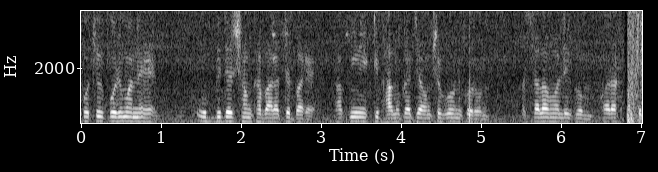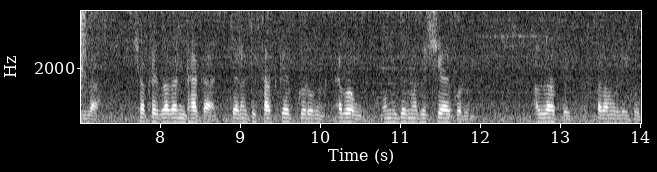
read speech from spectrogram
প্রচুর পরিমাণে উদ্ভিদের সংখ্যা বাড়াতে পারে। আপনি একটি ভালো কাজে অংশগ্রহণ করুন। আসসালামু আলাইকুম ওরহমতুল্লাহ শখের বাগান ঢাকা। চ্যানেলটি সাবস্ক্রাইব করুন এবং বন্ধুদের মাঝে শেয়ার করুন। আল্লাহ হাফেজ। আসসালামু আলাইকুম।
